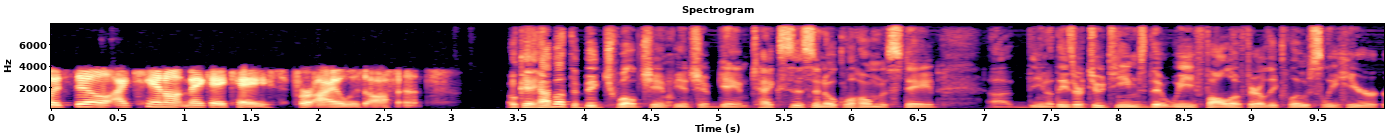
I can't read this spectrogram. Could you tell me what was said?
but still, I cannot make a case for Iowa's offense. Okay, how about the Big 12 championship game? Texas and Oklahoma State. Uh, you know, these are two teams that we follow fairly closely here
